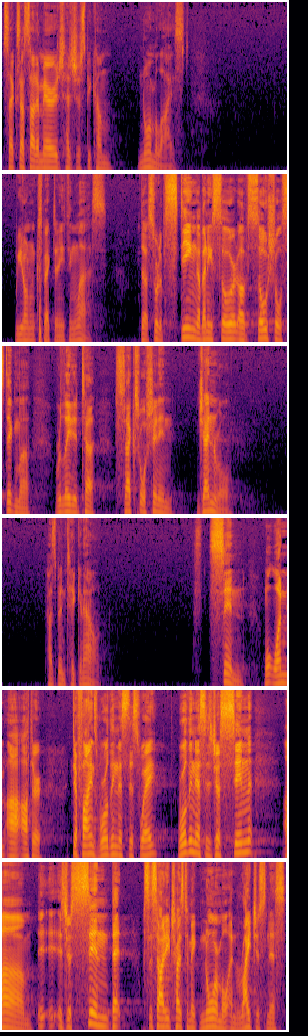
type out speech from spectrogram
sex outside of marriage has just become normalized. We don't expect anything less. The sort of sting of any sort of social stigma related to sexual sin in general has been taken out. Sin. One uh, author defines worldliness this way worldliness is just sin, um, is just sin that society tries to make normal, and righteousness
